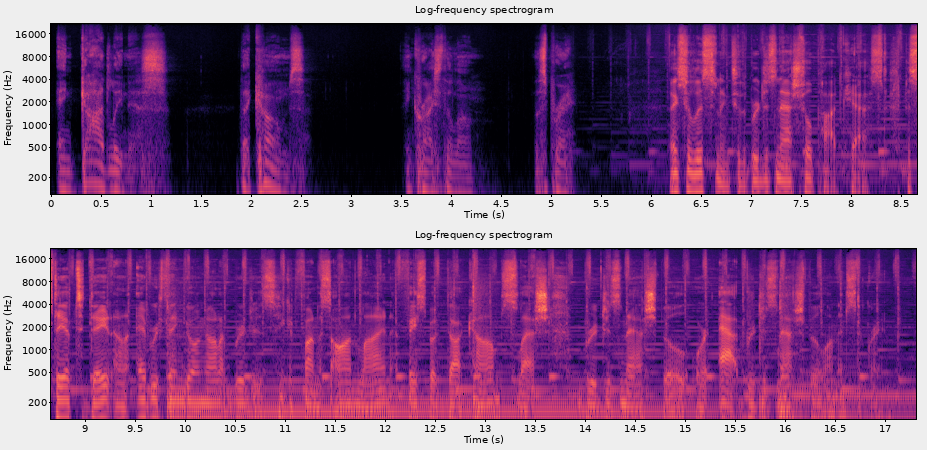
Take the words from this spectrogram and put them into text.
and godliness that comes in Christ alone. Let's pray. Thanks for listening to the Bridges Nashville podcast. To stay up to date on everything going on at Bridges, you can find us online at facebook.com slash Bridges Nashville or at Bridges Nashville on Instagram.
